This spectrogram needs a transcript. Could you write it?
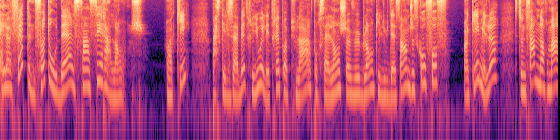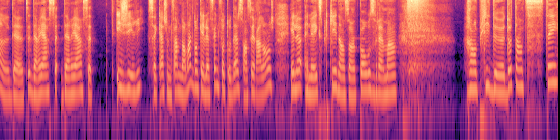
elle a fait une photo d'elle sans ses rallonges. OK? Parce qu'Elisabeth Rioux, elle est très populaire pour ses longs cheveux blonds qui lui descendent jusqu'au fouf. OK? Mais là, c'est une femme normale derrière cette égérie se cache une femme normale. Donc, elle a fait une photo d'elle censée rallonge. Et là, elle a expliqué dans un pose vraiment rempli d'authenticité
